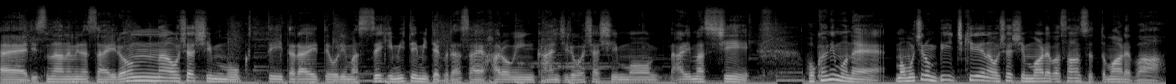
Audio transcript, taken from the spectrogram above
えー、リスナーの皆さんいろんなお写真も送っていただいております。ぜひ見てみてください。ハロウィン感じるお写真もありますし。他にもね、まあ、もちろんビーチ綺麗なお写真もあればサンセットもあれば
